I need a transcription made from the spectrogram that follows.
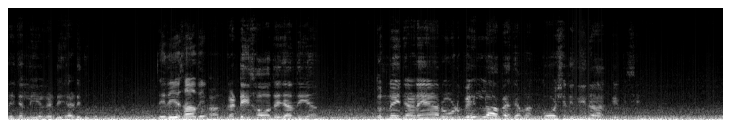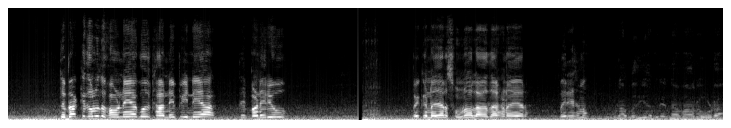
ਤੇ ਚੱਲੀ ਆ ਗੱਡੀ ਸਾਡੀ ਤੋਂ। ਤੁਸੀਂ ਦੇਖ ਸਕਦੇ ਹੋ। ਹਾਂ ਗੱਡੀ 100 ਤੇ ਜਾਂਦੀ ਆ। ਦੋਨੇ ਹੀ ਜਾਣੇ ਆ ਰੋਡ ਵਿਹਲਾ ਪੈ ਜਾਵਾਂ ਕੁਛ ਨਹੀਂ ਦੀਦਾ ਅੱਗੇ ਪਿੱਛੇ। ਤੇ ਬਾਕੀ ਤੁਹਾਨੂੰ ਦਿਖਾਉਣੇ ਆ ਕੁਝ ਖਾਣੇ ਪੀਣੇ ਆ ਤੇ ਬਣੇ ਰਹੋ। ਬਈ ਕਿੰਨਾ ਯਾਰ ਸੋਹਣਾ ਲੱਗਦਾ ਹਨਾ ਯਾਰ ਬਈ ਰੇਸ਼ਮ ਪੂਰਾ ਵਧੀਆ ਵੀਰੇ ਨਵਾਂ ਰੋਡ ਆ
